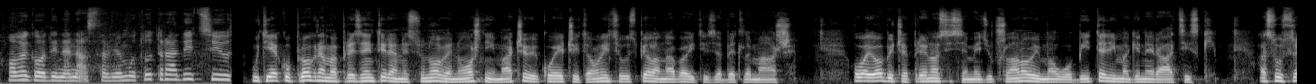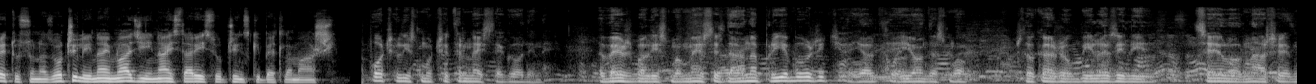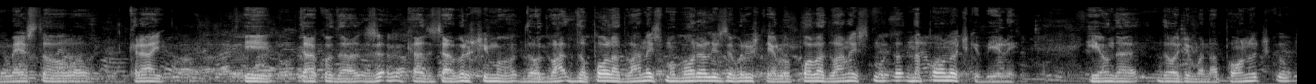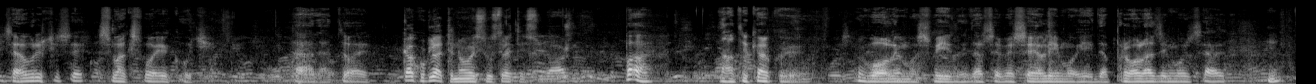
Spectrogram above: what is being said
Ove godine nastavljamo tu tradiciju. U tijeku programa prezentirane su nove nošnje i mačevi koje je čitaonica uspjela nabaviti za betlemaše. Ovaj običaj prenosi se među članovima u obiteljima generacijski, a susretu su nazočili i najmlađi i najstariji surčinski betlemaši. Počeli smo 14. godine. Vežbali smo mjesec dana prije Božića jel, i onda smo što kaže, obilazili celo naše mesto, ovo, kraj i tako da kad završimo do, dva, do pola 12 smo morali završiti, jer od pola 12 smo na ponoćke bili i onda dođemo na ponoćku, završi se svak svoje kući. Da, da, to je. Kako gledate na ove susrete, su važne? Pa, znate kako je, volimo svi da se veselimo i da prolazimo sa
